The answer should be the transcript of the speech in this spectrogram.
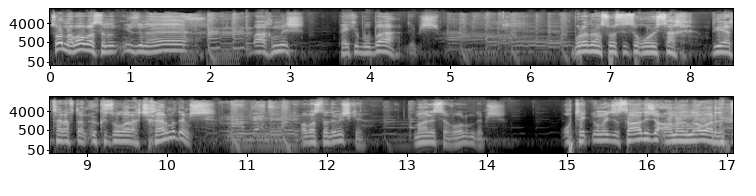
sonra babasının yüzüne bakmış. Peki baba demiş. Buradan sosisi koysak diğer taraftan öküz olarak çıkar mı demiş. Babası da demiş ki maalesef oğlum demiş. O teknoloji sadece ananda var demiş.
